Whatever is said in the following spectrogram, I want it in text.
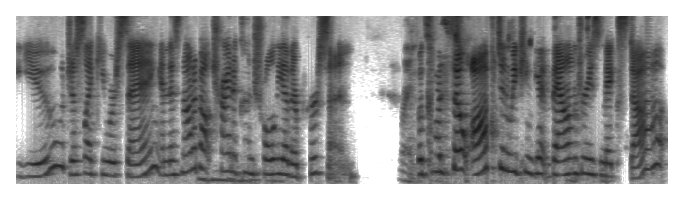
you, just like you were saying, and it's not about trying to mm-hmm. control the other person. Right. Because so often we can get boundaries mixed up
